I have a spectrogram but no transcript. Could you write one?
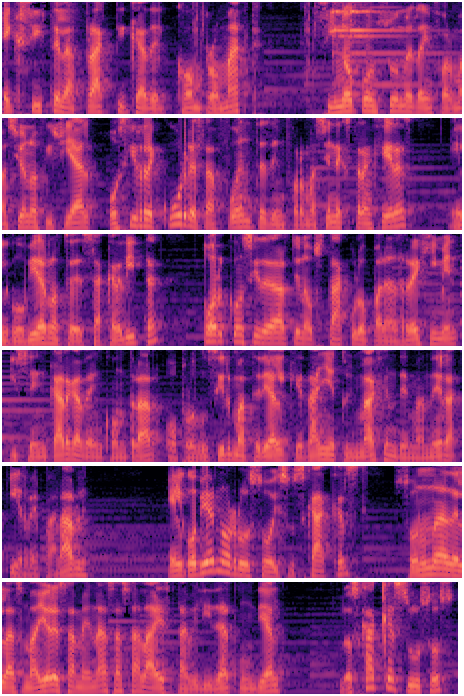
existe la práctica del compromat. Si no consumes la información oficial o si recurres a fuentes de información extranjeras, el gobierno te desacredita por considerarte un obstáculo para el régimen y se encarga de encontrar o producir material que dañe tu imagen de manera irreparable. El gobierno ruso y sus hackers son una de las mayores amenazas a la estabilidad mundial. Los hackers rusos,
